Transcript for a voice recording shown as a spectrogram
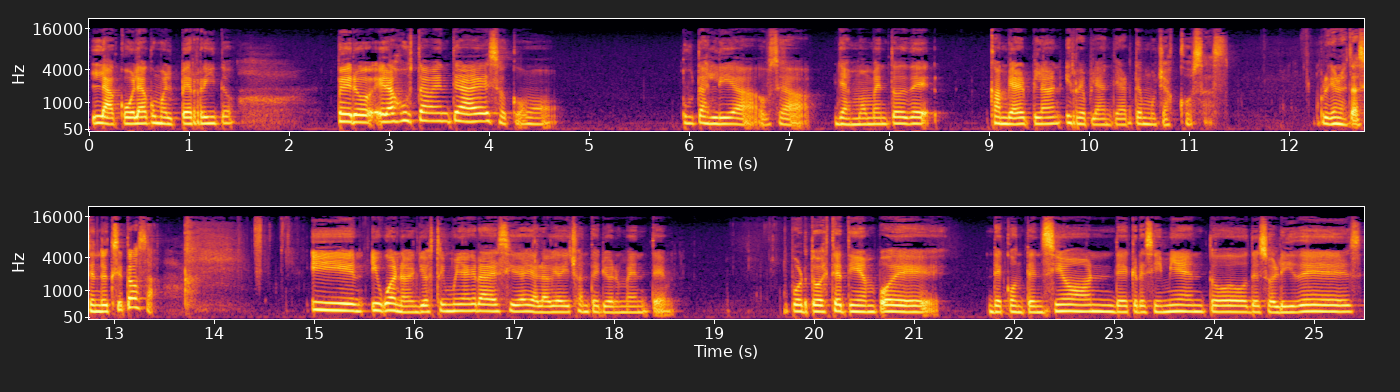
la cola como el perrito. Pero era justamente a eso, como, putas lía, o sea, ya es momento de cambiar el plan y replantearte muchas cosas. Porque no está siendo exitosa. Y, bueno, yo estoy muy agradecida, ya lo había dicho anteriormente, por todo este tiempo de, contención, de crecimiento, de solidez,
